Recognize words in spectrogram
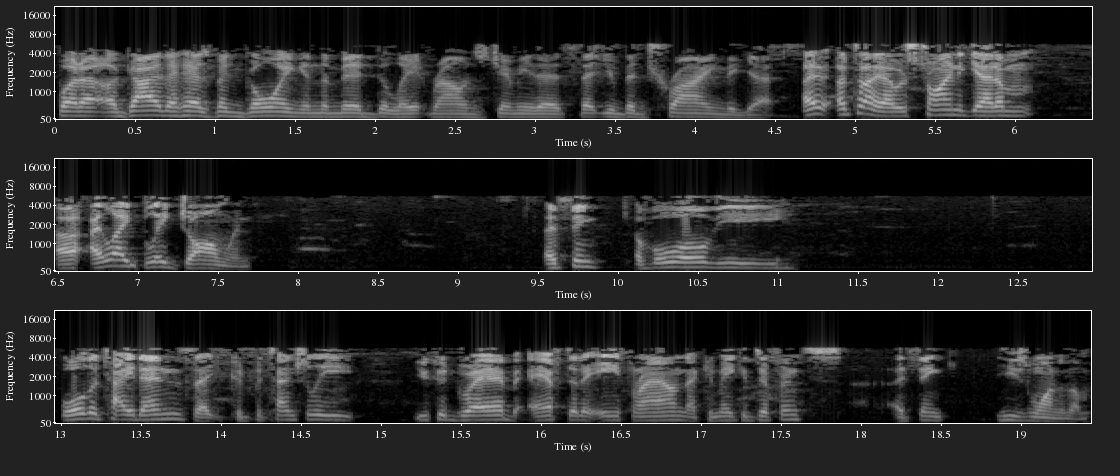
But a, a guy that has been going in the mid to late rounds, Jimmy, that that you've been trying to get. I, I'll tell you, I was trying to get him. Uh, I like Blake Jarwin. I think of all the all the tight ends that could potentially you could grab after the eighth round that can make a difference, I think he's one of them.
